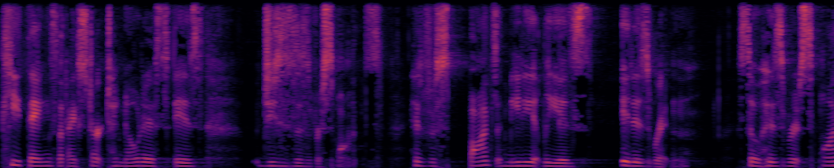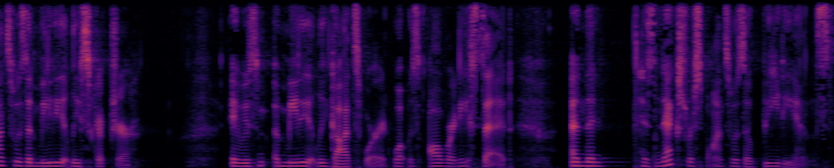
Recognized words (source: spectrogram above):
key things that I start to notice is Jesus' response. His response immediately is, It is written. So his response was immediately scripture. It was immediately God's word, what was already said. And then his next response was obedience.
